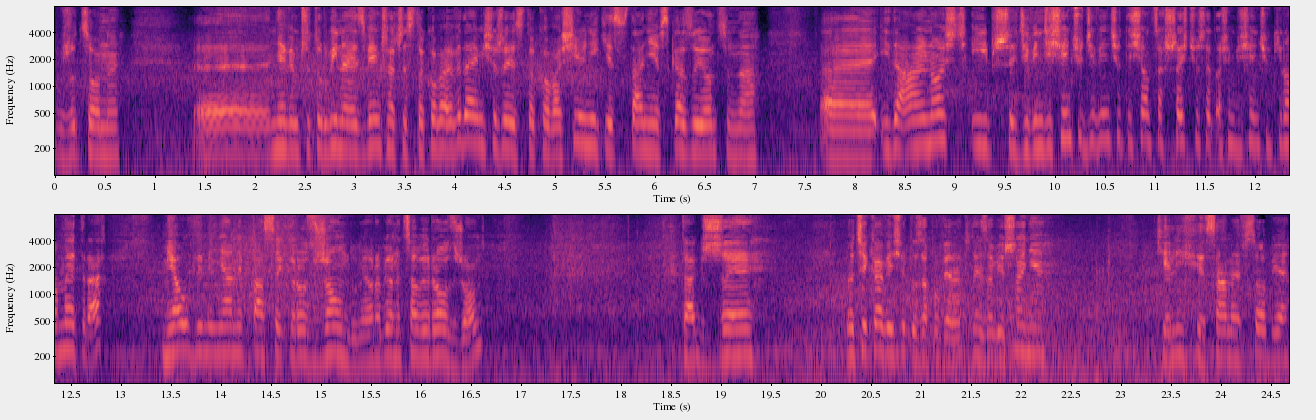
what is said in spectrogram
wrzucony. E, Nie wiem, czy turbina jest większa, czy stokowa. Wydaje mi się, że jest stokowa. Silnik jest w stanie wskazującym na e, idealność i przy 99 680 km miał wymieniany pasek rozrządu, miał robiony cały rozrząd. Także no ciekawie się to zapowiada. Tutaj zawieszenie, kielichy same w sobie.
